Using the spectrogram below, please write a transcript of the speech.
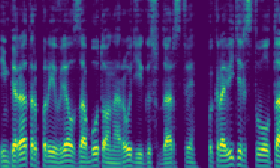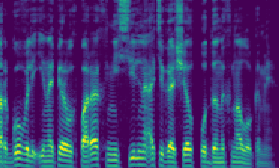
Император проявлял заботу о народе и государстве, покровительствовал торговле и на первых порах не сильно отягощал подданных налогами.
